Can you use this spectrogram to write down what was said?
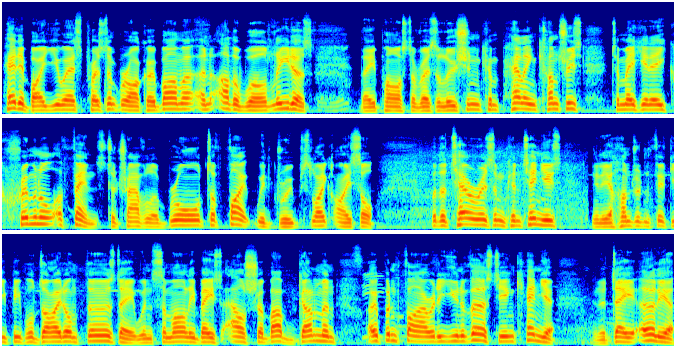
headed by US President Barack Obama and other world leaders. They passed a resolution compelling countries to make it a criminal offence to travel abroad to fight with groups like ISIL. But the terrorism continues. Nearly 150 people died on Thursday when Somali based Al Shabaab gunmen opened fire at a university in Kenya. And a day earlier,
